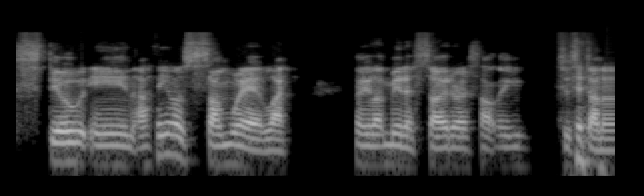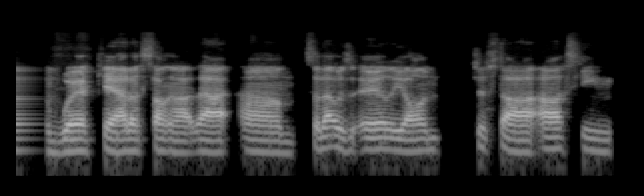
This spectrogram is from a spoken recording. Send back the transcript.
still in. I think I was somewhere like maybe like Minnesota or something, just done a workout or something like that. Um, so that was early on, just uh, asking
